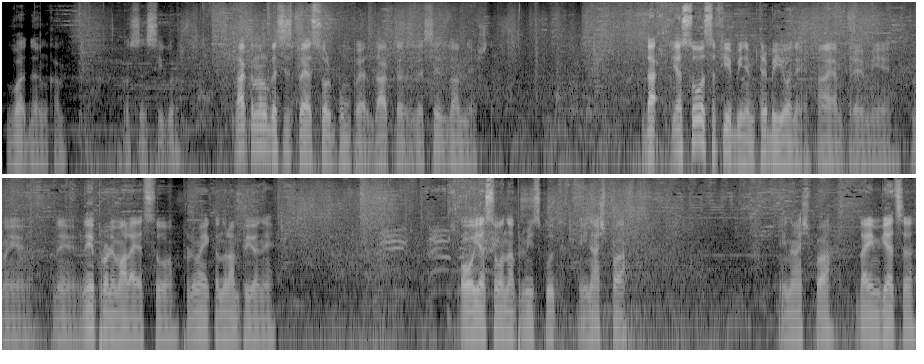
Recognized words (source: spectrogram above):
Văd încă. Nu sunt sigur. Dacă nu-l găsesc pe Yasuo, îl pun pe el. Dacă îl găsesc, doamne ăștia. Da, Yasuo o să fie bine, îmi trebuie Ione. Aia îmi trebuie mie. Nu e, nu e, nu e problema la Yasuo. Problema e că nu l-am pe Ione. O, oh, Yasuo n-a primit scut. E nașpa. E nașpa. Da, e în viață.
